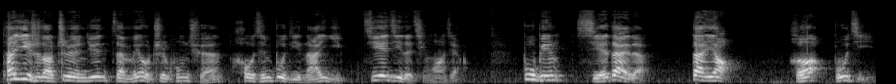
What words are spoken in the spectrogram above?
他意识到，志愿军在没有制空权、后勤补给难以接济的情况下，步兵携带的弹药和补给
